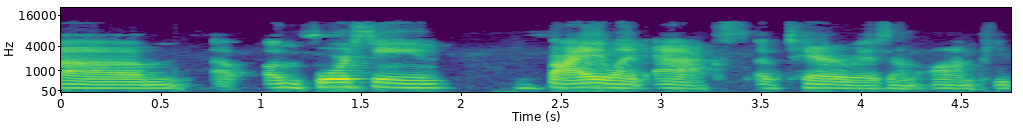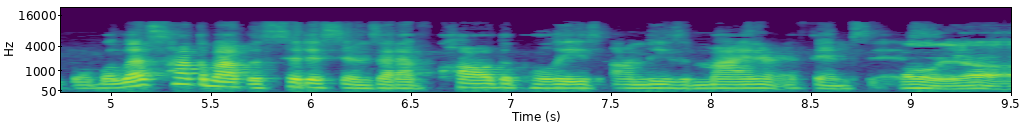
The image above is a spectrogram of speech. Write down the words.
um, enforcing violent acts of terrorism on people, but let's talk about the citizens that have called the police on these minor offenses. Oh yeah.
